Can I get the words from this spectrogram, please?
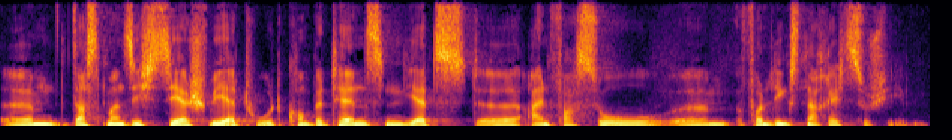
ähm, dass man sich sehr schwer tut, Kompetenzen jetzt äh, einfach so ähm, von links nach rechts zu schieben.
